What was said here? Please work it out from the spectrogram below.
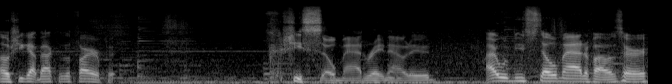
Oh, she got back to the fire pit. She's so mad right now, dude. I would be so mad if I was her.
